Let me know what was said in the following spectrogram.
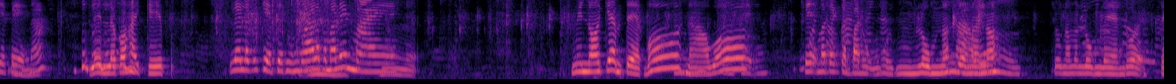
จะเตะนะ เล่นแล้วก็ให้เก็บเล่นแล้วก็เก็บใส่ถุงไว้แล้วก็มาเล่นใหม่นั่นแหละมีน้อยแก้มแตกบ่หนาวบ่เตะเตะมาแต่กับบาดุงคุณอืมลมเนาะช่วงนั้นเนาะ อืมช่วงนั้นมันลมแรงด้วย แต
